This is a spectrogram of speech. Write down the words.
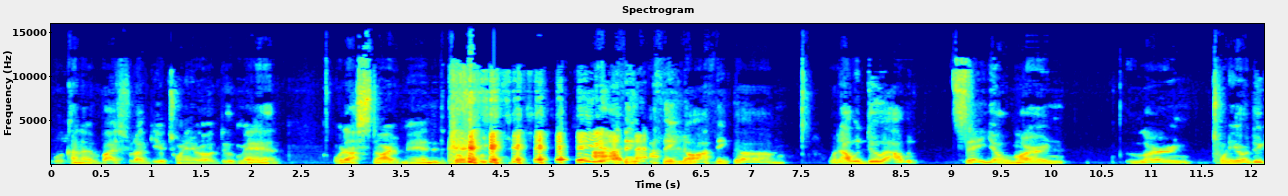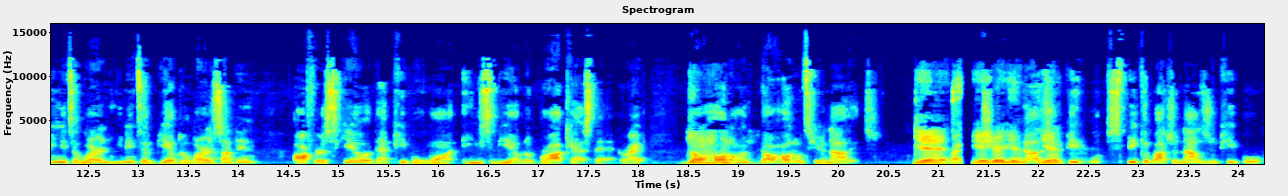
What kind of advice would I give twenty year old Duke? Man, where do I start, man? It depends. I, I think I think no, I think um, what I would do, I would say, yo, learn, learn. Twenty year old Duke, you need to learn. You need to be able to learn something, offer a skill that people want, and you need to be able to broadcast that. Right? Don't Mhm. hold on. Don't hold on to your knowledge. yeah, right? yeah, Share yeah, your yeah, knowledge with people. Speak about your knowledge with people.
